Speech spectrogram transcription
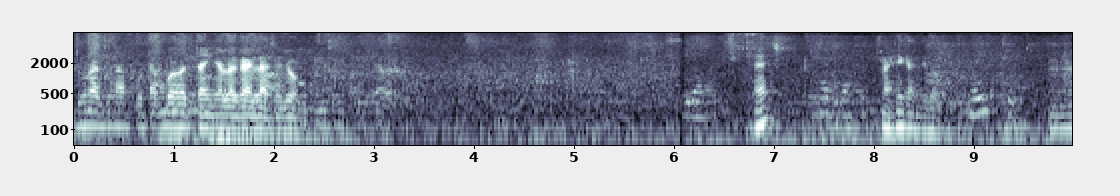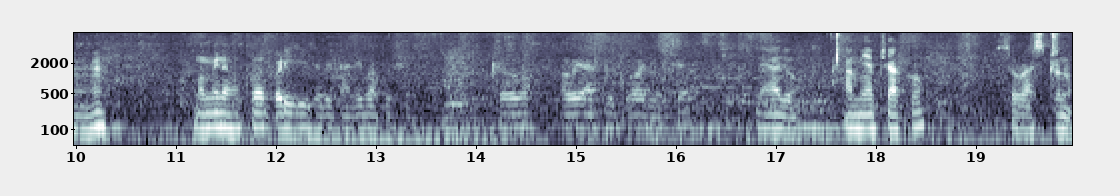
જૂના જૂના ફોટા બધા અહીંયા લગાવેલા છે જો. હે? નહીં ગાંધી બાપુ મમ્મીને ખબર પડી ગઈ છે ભાઈ ગાંધી બાપુ છે. તો હવે આટલું જોવા જેવું છે? ને આજો જો, આ મેપ છે આખો સૌરાષ્ટ્રનો.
